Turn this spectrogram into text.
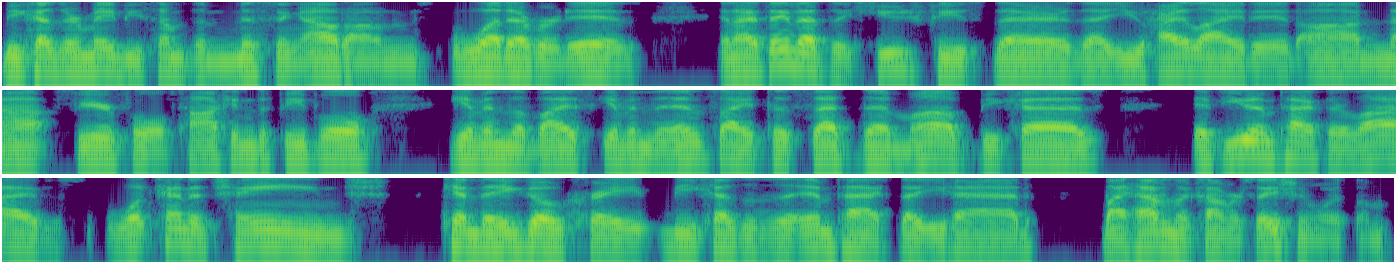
because there may be something missing out on whatever it is. And I think that's a huge piece there that you highlighted on not fearful of talking to people, given the advice, given the insight to set them up. Because if you impact their lives, what kind of change can they go create because of the impact that you had by having the conversation with them?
